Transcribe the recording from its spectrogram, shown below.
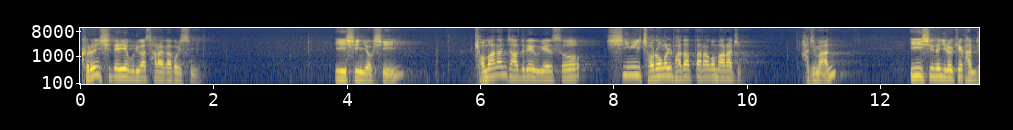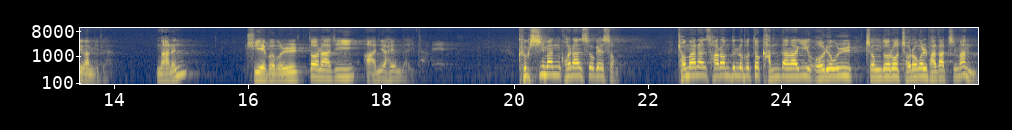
그런 시대에 우리가 살아가고 있습니다. 이 시인 역시 교만한 자들에 의해서 심히 조롱을 받았다라고 말하죠. 하지만 이 시는 이렇게 간증합니다. 나는 주의 법을 떠나지 아니하였나이다. 극심한 고난 속에서 교만한 사람들로부터 감당하기 어려울 정도로 조롱을 받았지만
